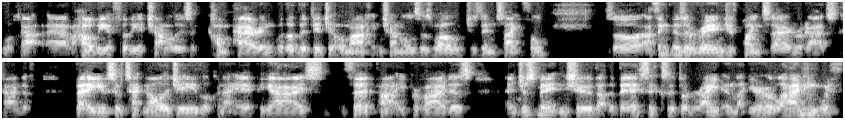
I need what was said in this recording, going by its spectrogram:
look at um, how the affiliate channel is comparing with other digital marketing channels as well, which is insightful. So I think there's a range of points there in regards to kind of better use of technology, looking at APIs, third-party providers, and just making sure that the basics are done right and that you're aligning with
